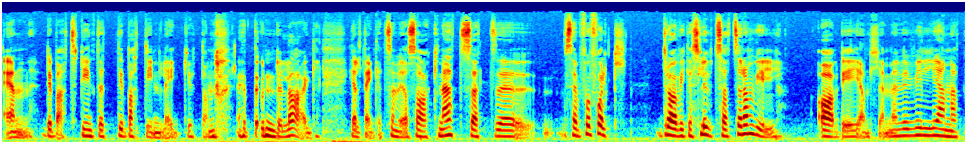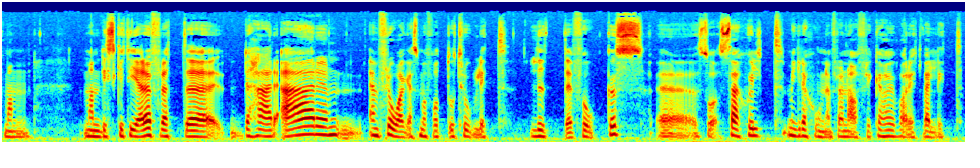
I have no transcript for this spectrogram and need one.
en debatt. Det är inte ett debattinlägg utan ett underlag helt enkelt som vi har saknat. Så att, eh, sen får folk dra vilka slutsatser de vill av det egentligen men vi vill gärna att man man diskuterar för att eh, det här är en, en, fråga som har fått otroligt lite fokus. Eh, så, särskilt migrationen från Afrika har ju varit väldigt,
